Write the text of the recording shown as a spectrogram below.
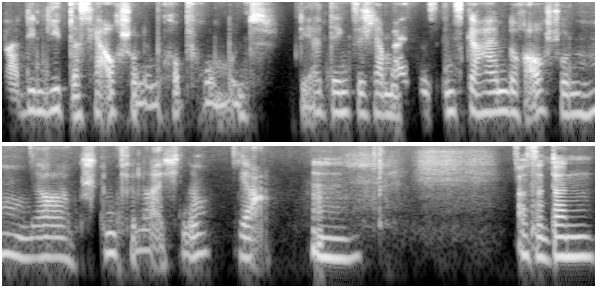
selber, dem geht das ja auch schon im Kopf rum und der denkt sich ja meistens insgeheim doch auch schon, hm, ja, stimmt vielleicht, ne? Ja. Mhm. Also dann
